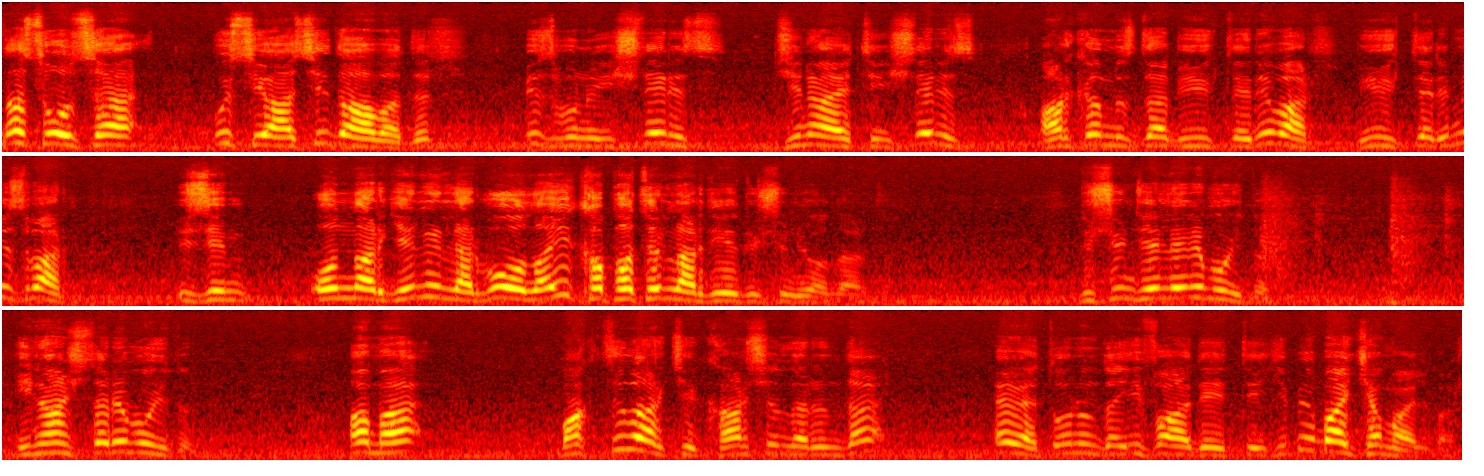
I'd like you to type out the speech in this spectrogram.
Nasıl olsa bu siyasi davadır. Biz bunu işleriz. Cinayeti işleriz. Arkamızda büyükleri var. Büyüklerimiz var. Bizim onlar gelirler bu olayı kapatırlar diye düşünüyorlardı. Düşünceleri buydu. İnançları buydu. Ama baktılar ki karşılarında evet onun da ifade ettiği gibi Bay Kemal var.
